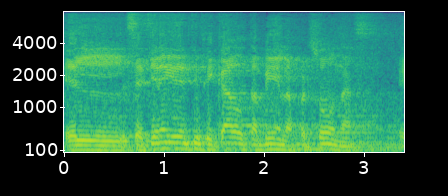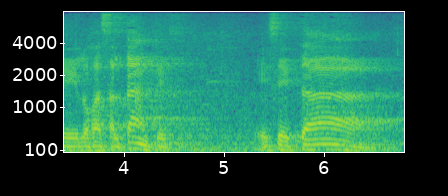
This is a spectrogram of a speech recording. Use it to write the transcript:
Se tienen identificado también las personas, eh, los asaltantes, eh, se está,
